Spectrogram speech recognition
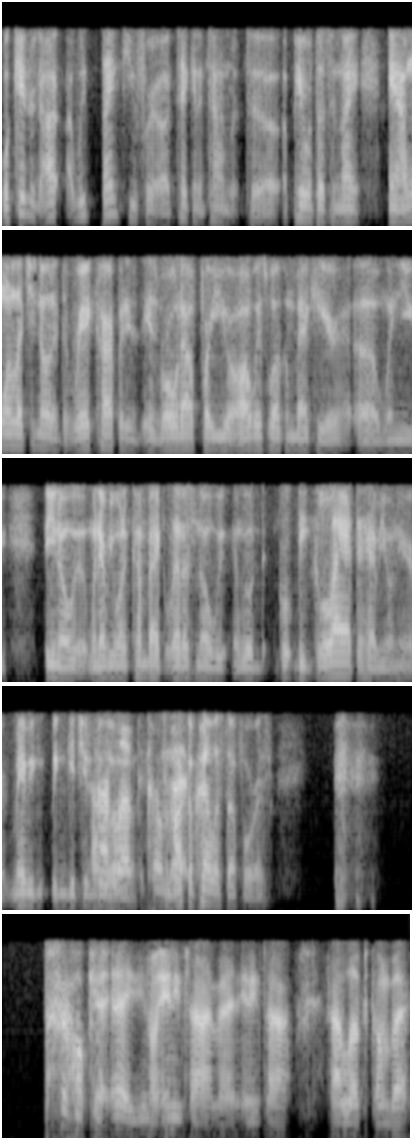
Well, Kendrick, I, we thank you for uh, taking the time to, to appear with us tonight, and I want to let you know that the red carpet is, is rolled out for you. You're always welcome back here. Uh, when you, you know, whenever you want to come back, let us know, we, and we'll g- be glad to have you on here. Maybe we can get you to do I'd love uh, to come some back, acapella man. stuff for us. okay, hey, you know, anytime, man, anytime. I'd love to come back.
